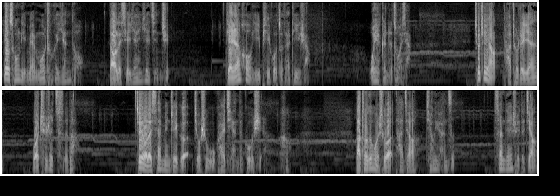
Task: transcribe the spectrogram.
又从里面摸出个烟斗，倒了些烟叶进去，点燃后一屁股坐在地上。我也跟着坐下。就这样，他抽着烟，我吃着糍粑。就有了下面这个九十五块钱的故事。哼，老头跟我说，他叫江园子，三点水的江，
